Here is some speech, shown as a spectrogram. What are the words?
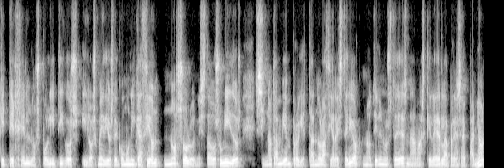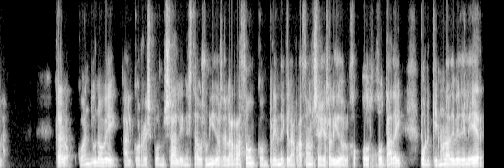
que tejen los políticos y los medios de comunicación, no solo en Estados Unidos, sino también proyectándolo hacia el exterior. No tienen ustedes nada más que leer la prensa española. Claro, cuando uno ve al corresponsal en Estados Unidos de la razón, comprende que la razón se haya salido del OJD porque no la debe de leer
